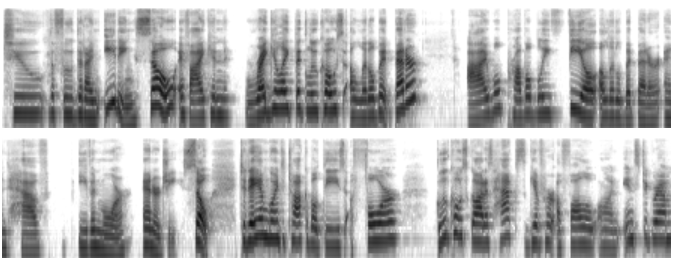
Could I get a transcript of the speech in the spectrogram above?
to the food that I'm eating. So, if I can regulate the glucose a little bit better, I will probably feel a little bit better and have even more energy. So, today I'm going to talk about these four glucose goddess hacks. Give her a follow on Instagram.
